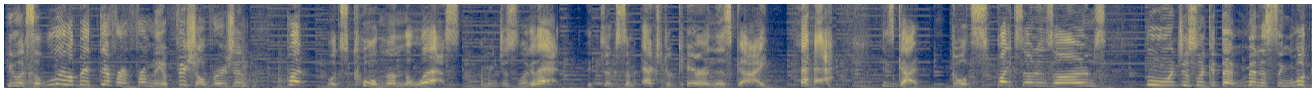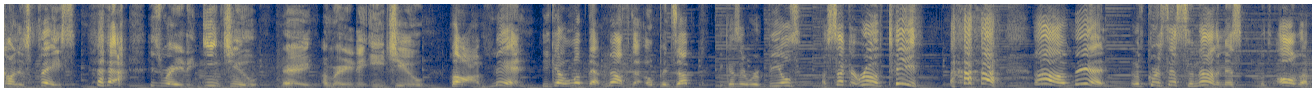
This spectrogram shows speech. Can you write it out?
He looks a little bit different from the official version, but looks cool nonetheless. I mean, just look at that. They took some extra care in this guy. He's got gold spikes on his arms. Ooh, and just look at that menacing look on his face. He's ready to eat you. Hey, I'm ready to eat you. Aw, oh, man, you gotta love that mouth that opens up because it reveals a second row of teeth. oh, man. And of course, that's synonymous with all the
